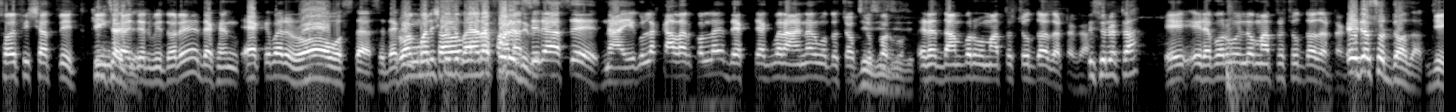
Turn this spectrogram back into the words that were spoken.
ছয় ফিট সাত ফিট কিং সাইজের ভিতরে। দেখেন একেবারে র অবস্থা আছে। দেখেন রং মালিশ কিন্তু ভাইয়ারা করে দিবে। আছে? না এগুলা কালার করলে দেখতে একবার আয়নার মতো চকচক করব। এটার দাম পড়বে মাত্র চোদ্দ হাজার টাকা। পিছনেরটা? এই এটা পড়বে হলো মাত্র চোদ্দ হাজার টাকা। এটা চোদ্দ হাজার জি।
